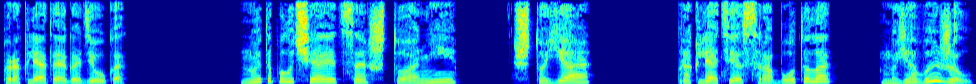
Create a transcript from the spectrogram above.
проклятая гадюка. Но это получается, что они, что я проклятие сработало, но я выжил.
